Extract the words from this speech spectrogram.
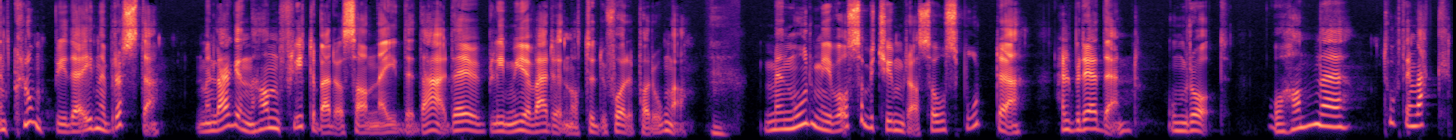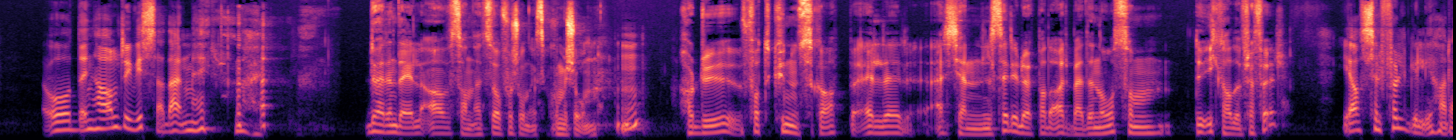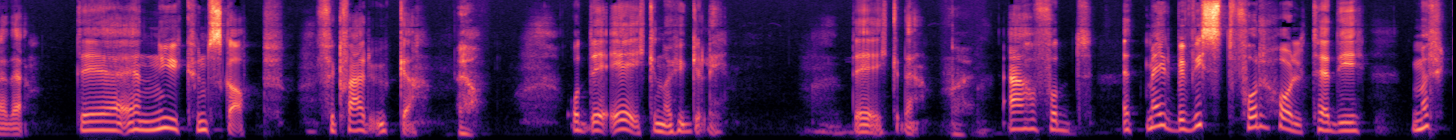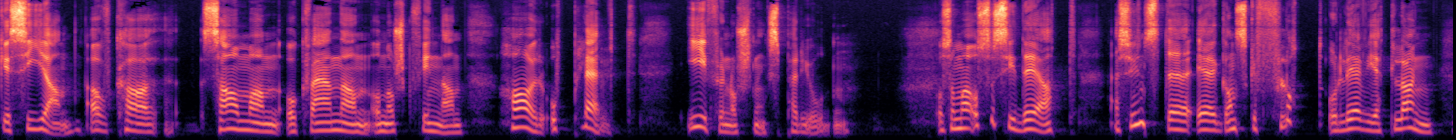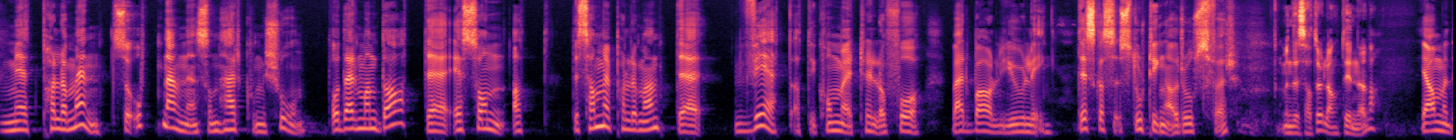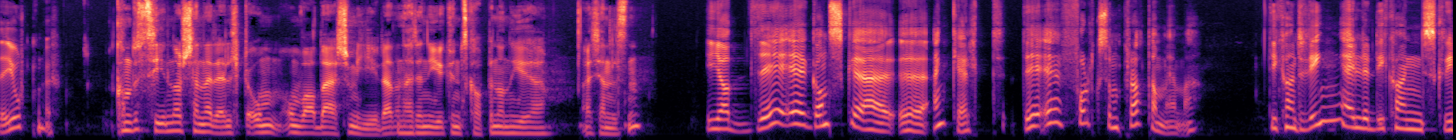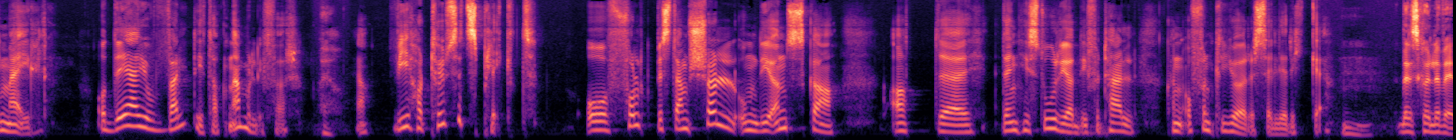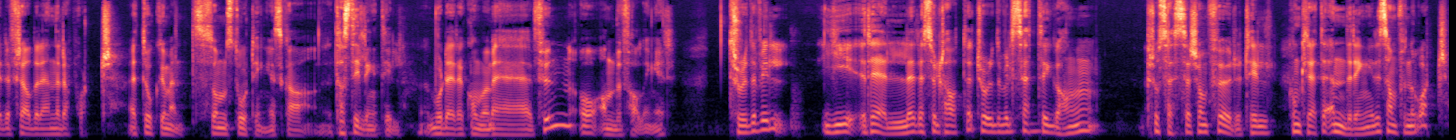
en klump i det ene brøstet. Men legen han flirte bare og sa nei, det der det blir mye verre enn at du får et par unger. Men mor mi var også bekymra, så hun spurte helbrederen om råd. Og han eh, tok den vekk. Og den har aldri vist seg der mer. Du er en del av Sannhets- og forsoningskommisjonen. Har du fått kunnskap eller erkjennelser i løpet av det arbeidet nå som du ikke hadde fra før? Ja, selvfølgelig har jeg det. Det er ny kunnskap for hver uke. Ja. Og det er ikke noe hyggelig. Det er ikke det. Nei. Jeg har fått et mer bevisst forhold til de mørke sidene av hva samene og kvenene og norskfinnene har opplevd i fornorskningsperioden. Og så må jeg også si det at jeg syns det er ganske flott å leve i et land med et parlament som oppnevner en sånn her kommisjon, og der mandatet er sånn at det samme parlamentet vet at de kommer til å få verbal juling. Det skal Stortinget ha ros for. Men det satt jo langt inne, da. Ja, men det er gjort nå. Kan du si noe generelt om, om hva det er som gir deg den nye kunnskapen og nye erkjennelsen? Ja, det er ganske uh, enkelt. Det er folk som prater med meg. De kan ringe, eller de kan skrive mail. Og det er jeg jo veldig takknemlig for. Ja. Ja. Vi har taushetsplikt, og folk bestemmer sjøl om de ønsker at uh, den historien de forteller, kan offentliggjøres eller ikke. Dere skal levere fra dere en rapport, et dokument, som Stortinget skal ta stilling til. Hvor dere kommer med funn og anbefalinger. Tror du det vil gi reelle resultater? Tror du det vil sette i gang prosesser som fører til konkrete endringer i samfunnet vårt?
